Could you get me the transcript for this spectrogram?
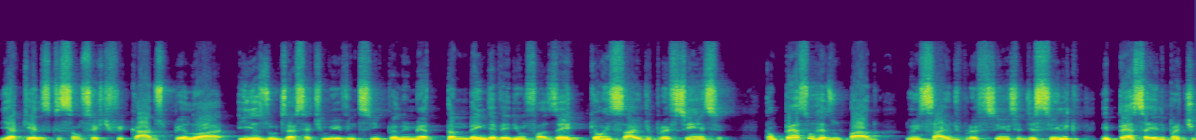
e aqueles que são certificados pela ISO 17025 pelo INMET também deveriam fazer, que é um ensaio de proeficiência. Então peça o resultado do ensaio de proeficiência de sílica e peça ele para te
